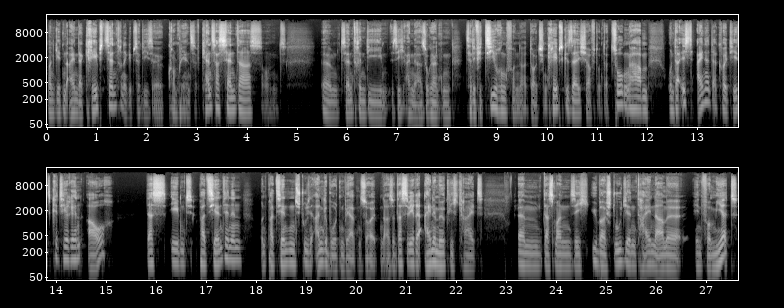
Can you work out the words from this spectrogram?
man geht in einen der Krebszentren, da gibt es ja diese Comprehensive Cancer Centers und ähm, Zentren, die sich einer sogenannten Zertifizierung von der Deutschen Krebsgesellschaft unterzogen haben. Und da ist einer der Qualitätskriterien auch, dass eben Patientinnen und Patienten Studien angeboten werden sollten. Also das wäre eine Möglichkeit, ähm, dass man sich über Studienteilnahme informiert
